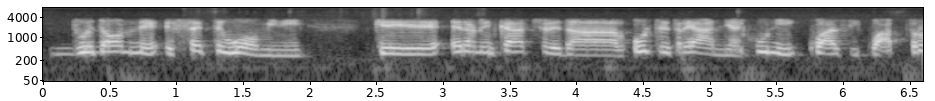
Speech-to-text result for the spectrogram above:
due donne e sette uomini che erano in carcere da oltre tre anni, alcuni quasi quattro,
